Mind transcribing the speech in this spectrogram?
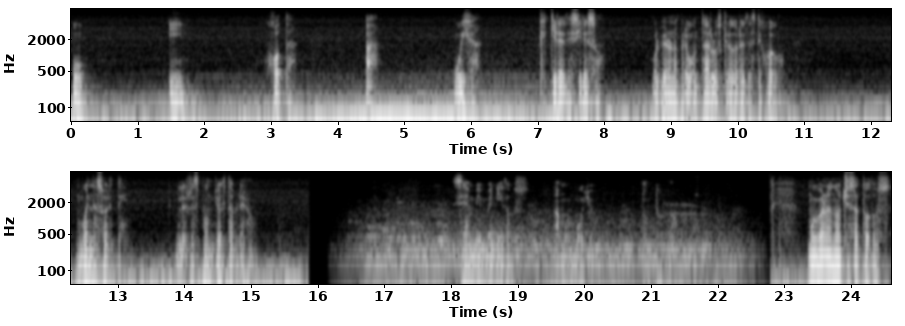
U, I, J, A. Ouija. ¿Qué quiere decir eso? Volvieron a preguntar los creadores de este juego. Buena suerte les respondió el tablero. Sean bienvenidos a Murmullo Nocturno. Muy buenas noches a todos.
